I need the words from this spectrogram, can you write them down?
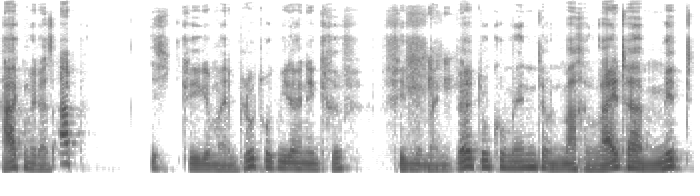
haken wir das ab. Ich kriege meinen Blutdruck wieder in den Griff, finde meine Word-Dokumente und mache weiter mit.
